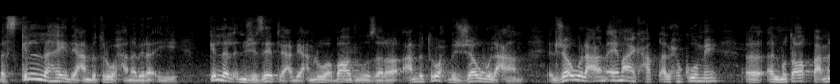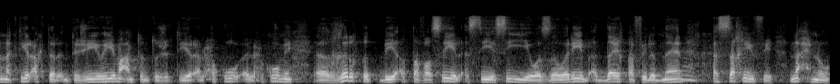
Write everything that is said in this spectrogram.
بس كل هيدي عم بتروح أنا برأيي كل الانجازات اللي عم يعملوها بعض الوزراء عم بتروح بالجو العام. الجو العام إيه معك حق. الحكومة آه، المتوقع منها كثير أكثر إنتاجية وهي ما عم تنتج كثير الحكومة آه، غرقت بالتفاصيل السياسية والزواريب الضيقة في لبنان السخيفة. نحن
